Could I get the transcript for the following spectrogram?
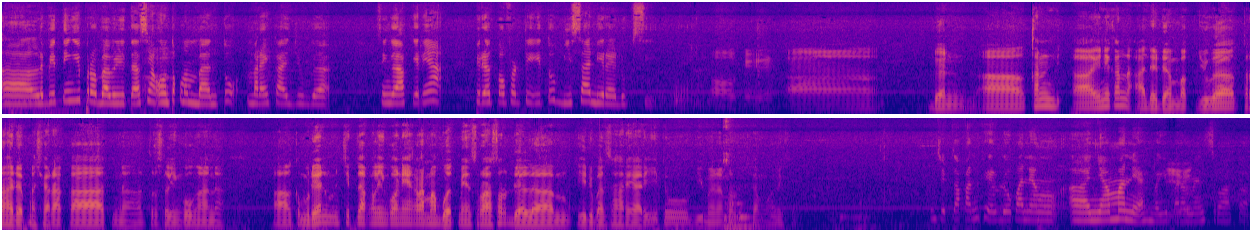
uh, lebih tinggi probabilitasnya untuk membantu mereka juga sehingga akhirnya period poverty itu bisa direduksi. Oke. Okay. Uh, dan uh, kan uh, ini kan ada dampak juga terhadap masyarakat, nah terus lingkungan. Nah, uh, kemudian menciptakan lingkungan yang ramah buat menstruator dalam kehidupan sehari-hari itu gimana menurut kamu Alisa? Menciptakan kehidupan yang uh, nyaman ya bagi para iya. menstruator.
